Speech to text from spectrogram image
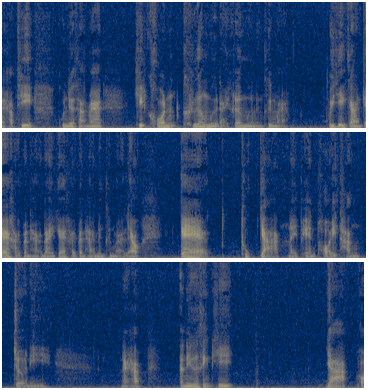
นะครับ ที่คุณจะสามารถคิดค้นเครื่องมือใดเครื่องมือหนึ่งขึ้นมา วิธีการแก้ไขปัญหาใดแก้ไขปัญหาหนึ่งขึ้นมาแล้ว แก้ทุกอย่างในเพนพอยท์ทั้งเจอร์นี่ นะครับ อันนี้คือสิ่งที่ยากพอ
